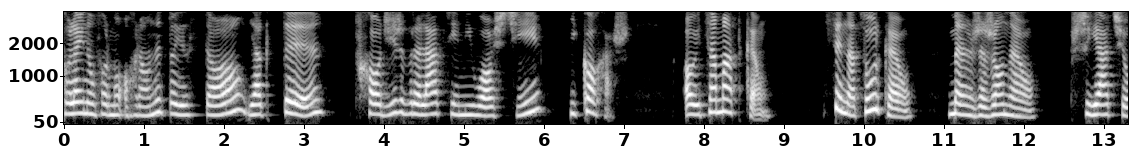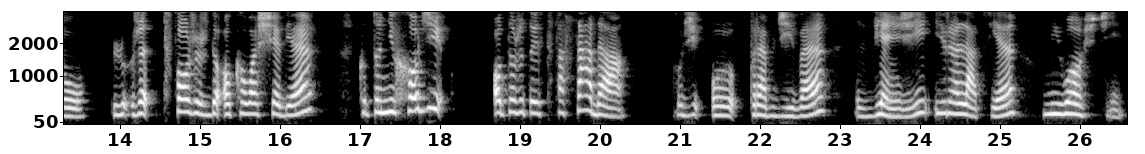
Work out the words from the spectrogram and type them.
Kolejną formą ochrony to jest to, jak Ty wchodzisz w relację miłości i kochasz ojca, matkę, syna, córkę, męża, żonę, przyjaciół, że tworzysz dookoła siebie, to nie chodzi o to, że to jest fasada. Chodzi o prawdziwe więzi i relacje miłości.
